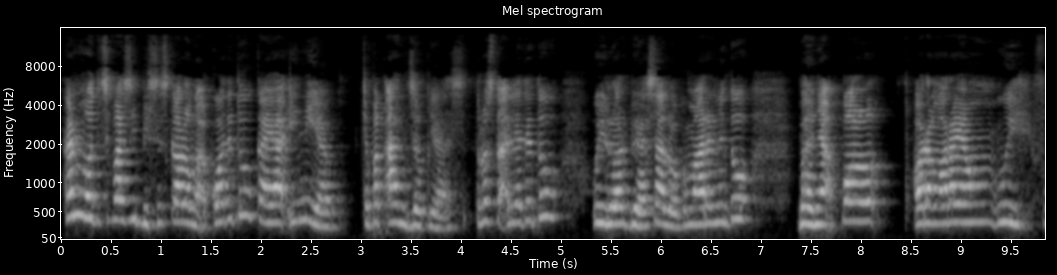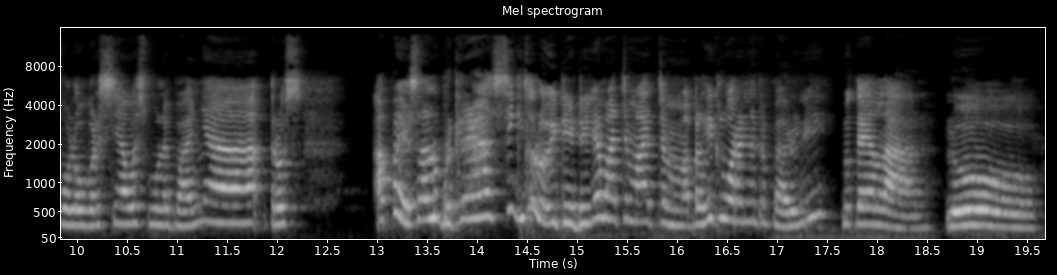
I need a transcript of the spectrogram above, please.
kan motivasi bisnis kalau nggak kuat itu kayak ini ya cepet anjlok ya. Terus tak lihat itu wih luar biasa loh. Kemarin itu banyak pol orang-orang yang wih followersnya wes mulai banyak. Terus apa ya selalu berkreasi gitu loh ide-idenya macem-macem. Apalagi keluaran yang terbaru ini Nutella. Loh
